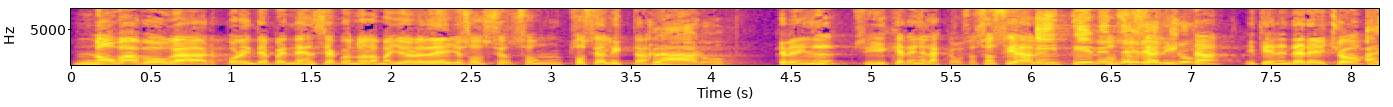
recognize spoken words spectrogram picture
no va a abogar por la independencia cuando la mayoría de ellos son, so- son socialistas. Claro. Creen, sí, creen en las causas sociales. Y tienen son derecho- socialistas y tienen derecho. A,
